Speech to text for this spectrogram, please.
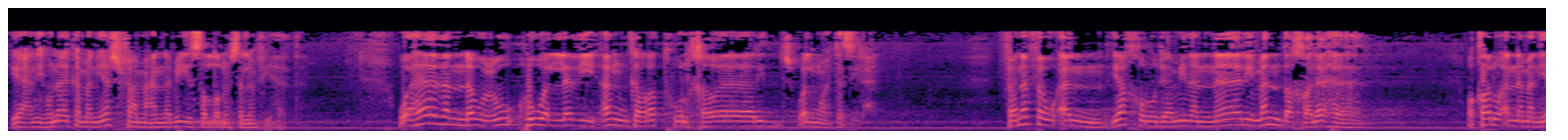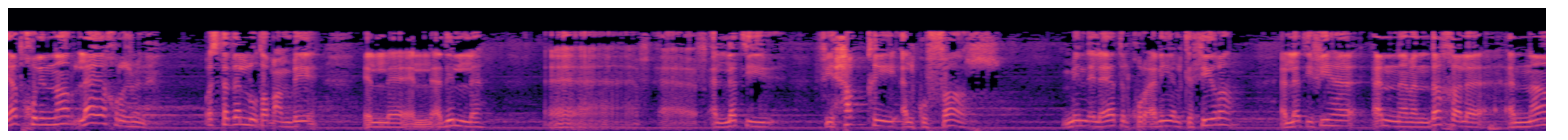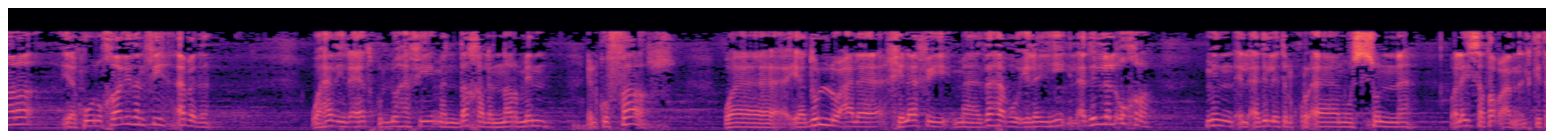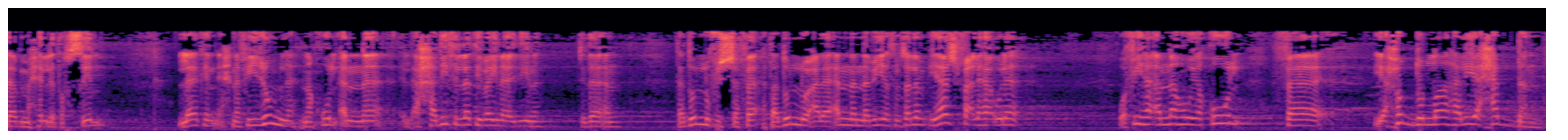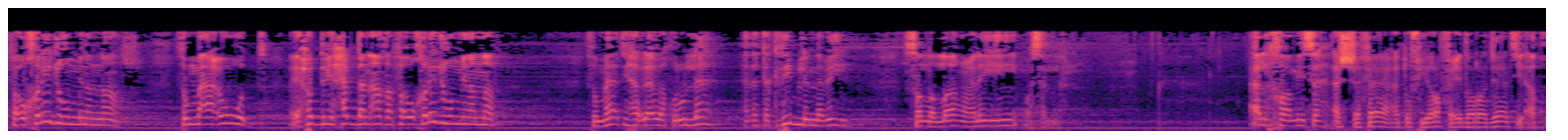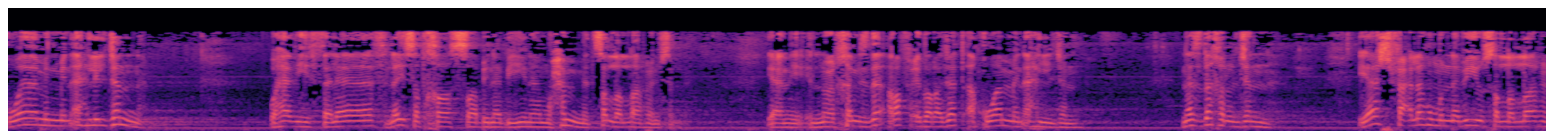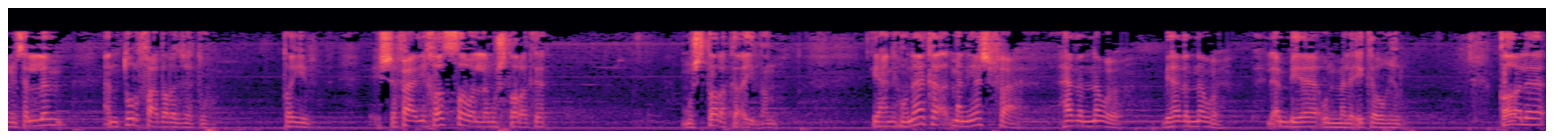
يعني هناك من يشفع مع النبي صلى الله عليه وسلم في هذا. وهذا النوع هو الذي أنكرته الخوارج والمعتزلة. فنفوا أن يخرج من النار من دخلها. وقالوا أن من يدخل النار لا يخرج منها واستدلوا طبعا بالأدلة التي في حق الكفار من الآيات القرآنية الكثيرة التي فيها أن من دخل النار يكون خالدا فيه أبدا. وهذه الآيات كلها في من دخل النار من الكفار. ويدل على خلاف ما ذهبوا إليه الأدلة الأخرى من الأدلة القرآن والسنة وليس طبعا الكتاب محل تفصيل لكن إحنا في جملة نقول أن الأحاديث التي بين أيدينا ابتداء تدل في الشفاء تدل على أن النبي صلى الله عليه وسلم يشفع لهؤلاء وفيها أنه يقول فيحد الله لي حدا فأخرجهم من النار ثم أعود يحد لي حدا آخر فأخرجهم من النار. ثم يأتي هؤلاء ويقولون لا هذا تكذيب للنبي صلى الله عليه وسلم. الخامسة الشفاعة في رفع درجات أقوام من أهل الجنة. وهذه الثلاث ليست خاصة بنبينا محمد صلى الله عليه وسلم. يعني النوع الخامس ده رفع درجات أقوام من أهل الجنة. ناس دخلوا الجنة. يشفع لهم النبي صلى الله عليه وسلم أن ترفع درجاتهم طيب الشفاعة دي خاصة ولا مشتركة؟ مشتركة أيضا. يعني هناك من يشفع هذا النوع بهذا النوع الأنبياء والملائكة وغيره. قال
